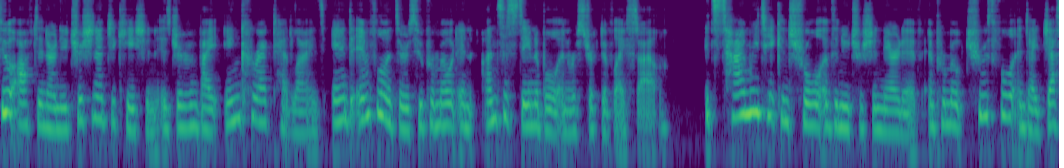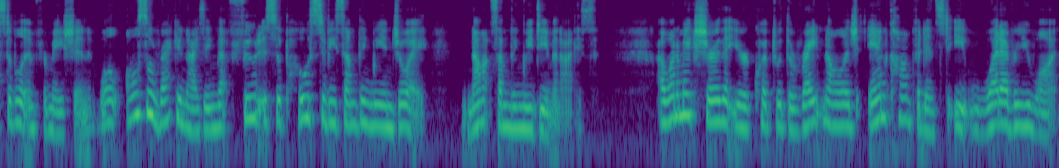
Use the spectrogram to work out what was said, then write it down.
Too often, our nutrition education is driven by incorrect headlines and influencers who promote an unsustainable and restrictive lifestyle. It's time we take control of the nutrition narrative and promote truthful and digestible information while also recognizing that food is supposed to be something we enjoy, not something we demonize. I want to make sure that you're equipped with the right knowledge and confidence to eat whatever you want,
